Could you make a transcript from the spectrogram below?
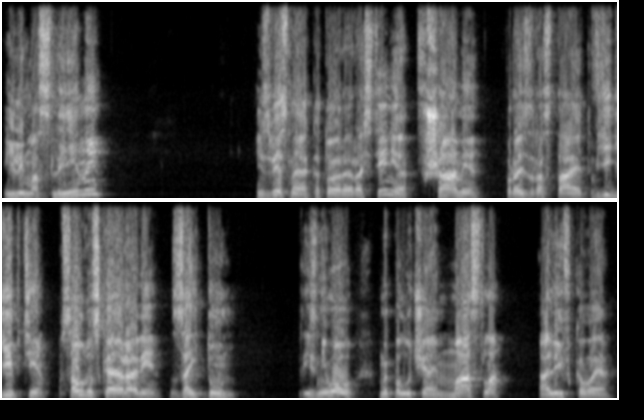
или маслины. Известное которое растение в Шаме произрастает, в Египте, в Саудовской Аравии. Зайтун. Из него мы получаем масло оливковое.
